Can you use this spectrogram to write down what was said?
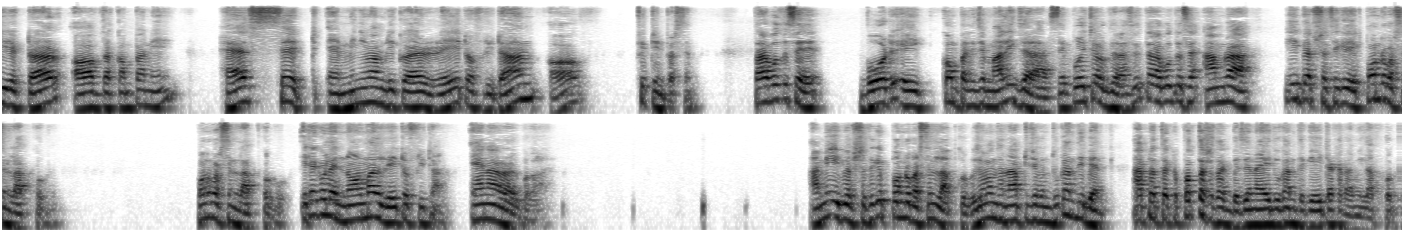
director of the company has set a minimum required rate of return of fifteen percent তারা বলতেছে বোর্ড এই কোম্পানি যে মালিক যারা আছে, পরিচালক যারা আছে, তারা বলতেছে, আমরা এই ব্যবসা থেকে পনেরো পার্সেন্ট লাভ করব। পনেরো পার্সেন্ট লাভ করব। এটাকে বলে normal rate of return NRR বলা হয়। আমি এই ব্যবসা থেকে পনেরো পার্সেন্ট লাভ করব। যেমন ধরুন, আপনি যখন দোকান দিবেন, আপনার তো একটা প্রত্যাশা থাকবে যে না, এই দোকান থেকে এই টাকাটা আমি লাভ করব।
